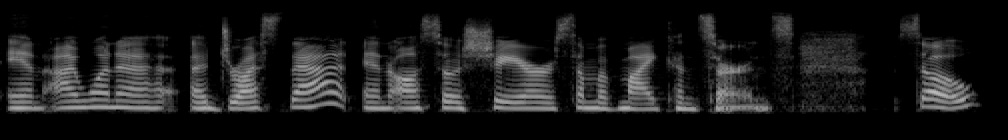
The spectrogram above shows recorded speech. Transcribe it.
And I want to address that and also share some of my concerns. So,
